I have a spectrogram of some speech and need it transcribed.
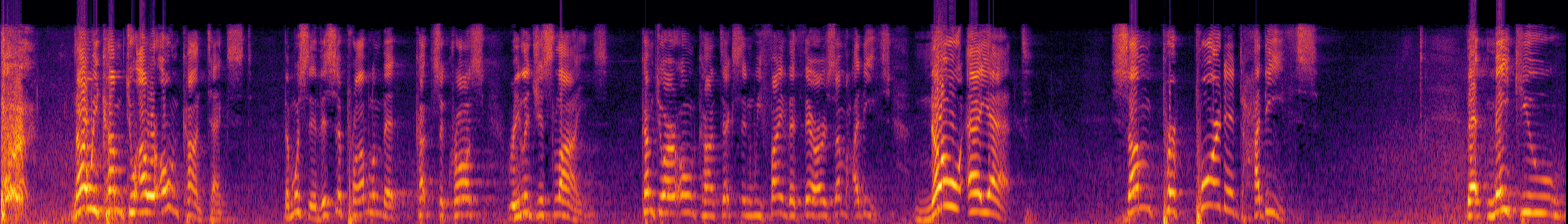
now we come to our own context. The Muslim, this is a problem that cuts across religious lines. Come to our own context and we find that there are some hadiths, no ayat, some purported hadiths that make you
